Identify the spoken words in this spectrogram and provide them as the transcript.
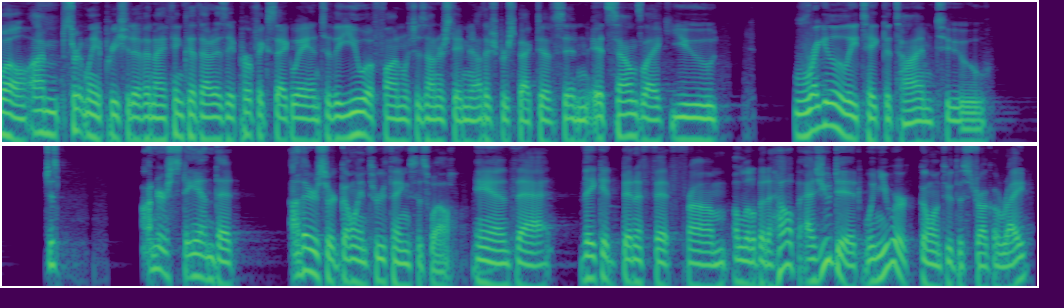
Well, I'm certainly appreciative, and I think that that is a perfect segue into the U of fun, which is understanding others' perspectives. And it sounds like you regularly take the time to just understand that others are going through things as well, and that they could benefit from a little bit of help, as you did when you were going through the struggle, right?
